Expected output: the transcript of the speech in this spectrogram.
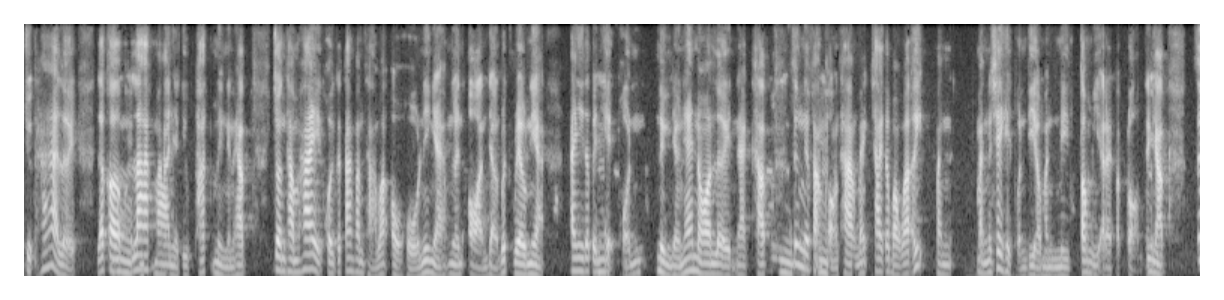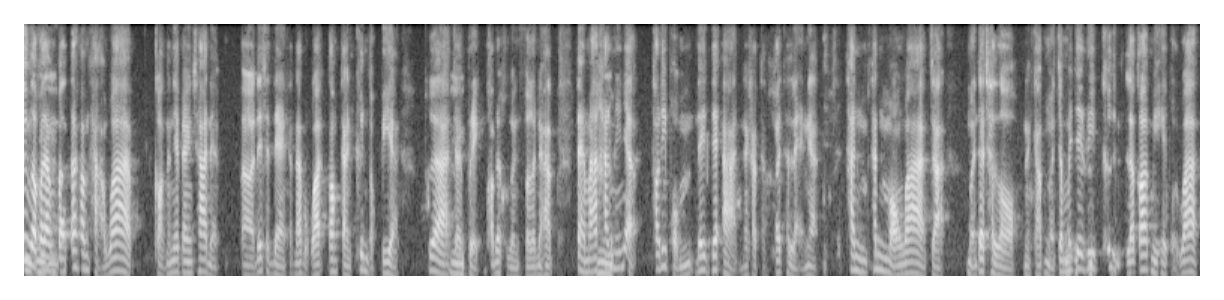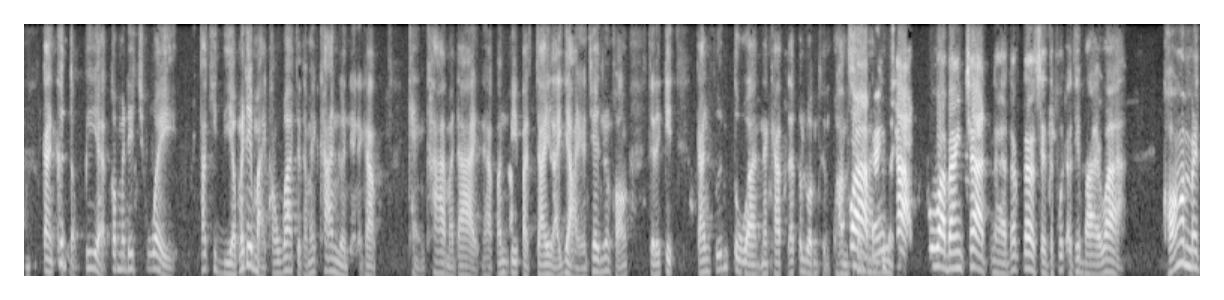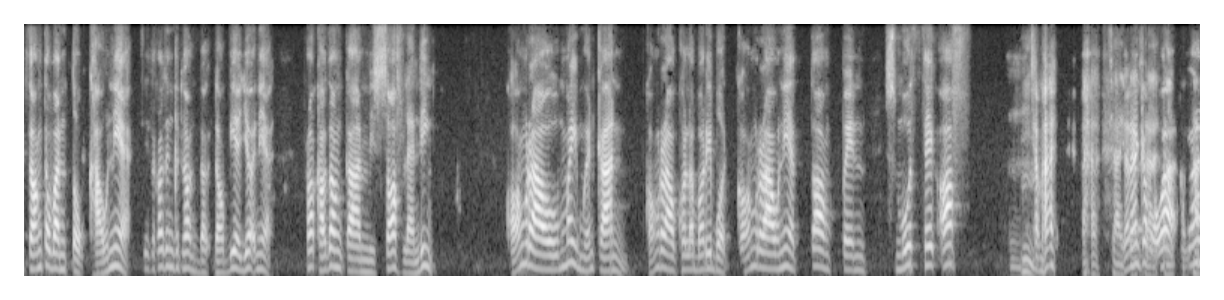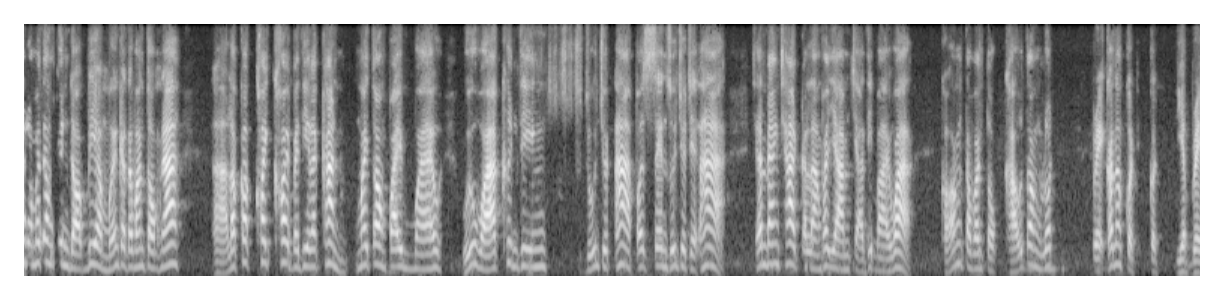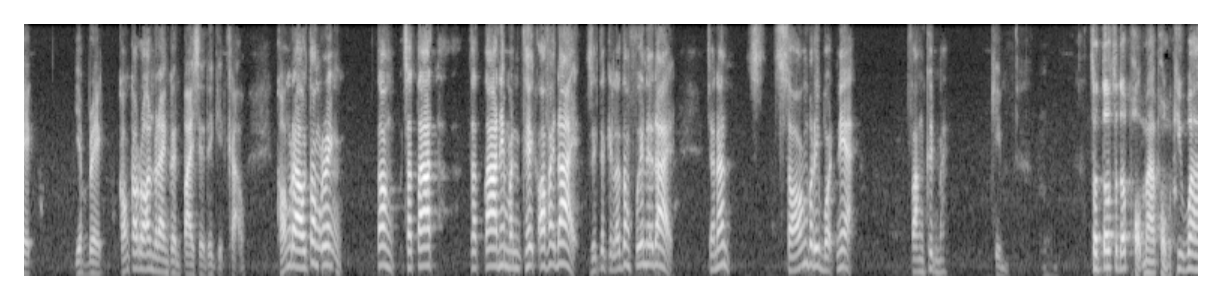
0.5 เลย แล้วก็ลากมาเนี่ยอยู่พักหนึ่งนะครับ จนทำให้คนก็ตั้งคำถามว่าโอ้โหนี่ไงเงินอ่อนอย่างรวดเร็วเนี่ยอันนี้จะเป็นเหตุผลหนึ่งอย่างแน่นอนเลยนะครับ ซึ่งในฝั่งของทางแม็กชัยก็บอกว่าเอ้ยมันมันไม่ใช่เหตุผลเดียวมันมีต้องมีอะไรประกอบนะครับ ซึ่งเรากำลังตั้งคำถามว่าก่อนหน้านี้แบงก์ชาติเนี่ยได้แสดงครับนะบอกว่าต้องการขึ้นดอกเบี้ย เพื่อจะเบรกความเร็วของเงินเฟ้อนะครับ แต่มาครั้งนี้เนี่ยเท่าที่ผมได้ได้อ่านนะครับค่อยแถลงเนี่ยท่านท่านมองว่าจะเหมือนจะชะลอนะครับ เหมือนจะไม่ได้รีบขึ้น แล้วก็มีเหตุผลว่าการขึ้นดอกเบี้ยก็ไม่ได้ช่วยทักทีเดียวไม่ได้หมายความว่าจะทำให้ค่าเงินเนี่ยนะครับแข่งค่ามาได้นะครับ มันมีปัจจัยหลายอย่างอย่างเช่นเรื่องของเศรษฐกิจการฟื้นตัวนะครับ แล้วก็รวมถึงความเชื่อมั่นด้วยแบงค์ชาติผู้ว่าแบงค์ชาตินะดรเศรษฐพุทธอธิบายว่า ของอเมริกาตะวันตกเขาเนี่ยที่เขาต้องขึ้นดอกเบี้ยเยอะเนี่ยเพ ราะเขาต้องการมี soft landing ของเราไม่เหมือนกันของเราคนละบริบทของเราเนี่ยต้องเป็น smooth take off ใช่ไหมดังนั้นก็บอกว่าเราไม่ต้องขึ้นดอกเบี้ยเหมือนกับตะวันตกนะอ่าแล้วก็ค่อยๆ ไปทีละขั้น ไม่ต้องไปแหวหวือหวาขึ้นที0.5เปอร์เซ็นต์0.75ฉะนั้นแบงค์ชาติกำลังพยายามจะอธิบายว่า ของตะวันตกเขาต้องลดเบรกเขาต้องกดกดเหยียบเบรกเหยียบเบรก ของเขาร้อนแรงเกินไปเศรษฐกิจเขาของเราต้องเร่งต้อง start start ให้มัน take off ให้ได้เศรษฐกิจเราต้องฟื้นได้ได้ ฉะนั้นสองบริบทเนี่ยฟังขึ้นไหมคิมส่วนตัวส่วนตัวผมอะผมคิดว่า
